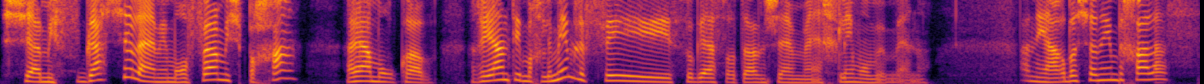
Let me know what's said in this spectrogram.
שהמפגש שלהם עם רופא המשפחה היה מורכב. ראיינתי מחלימים לפי סוגי הסרטן שהם החלימו ממנו. אני ארבע שנים בחלאס,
